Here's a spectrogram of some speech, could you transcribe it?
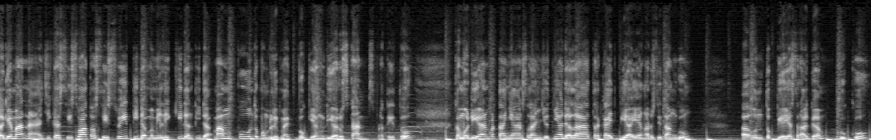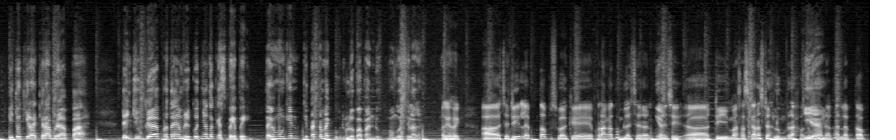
Bagaimana jika siswa atau siswi tidak memiliki dan tidak mampu untuk membeli MacBook yang diharuskan? Seperti itu. Kemudian pertanyaan selanjutnya adalah terkait biaya yang harus ditanggung uh, untuk biaya seragam, buku, itu kira-kira berapa? Dan juga pertanyaan berikutnya untuk SPP. Tapi mungkin kita ke MacBook dulu Pak Pandu. Monggo silakan. Oke baik. Uh, jadi laptop sebagai perangkat pembelajaran Ya. dan si, uh, di masa sekarang sudah lumrah untuk Iya. menggunakan laptop.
